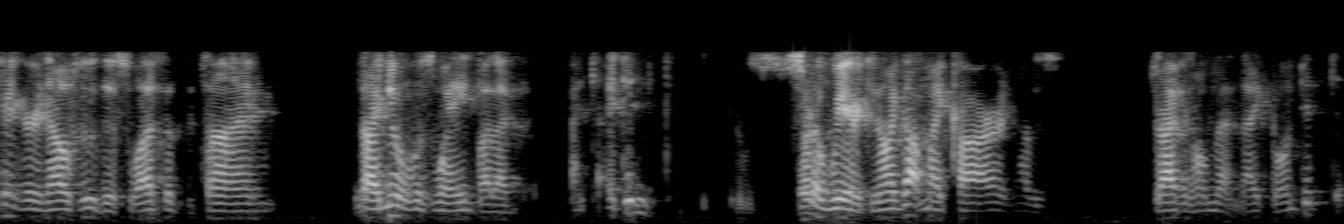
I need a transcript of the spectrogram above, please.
figuring out who this was at the time. You know, I knew it was Wayne, but I, I, I didn't. Sort of weird. You know, I got my car and I was driving home that night, going, "Did, did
